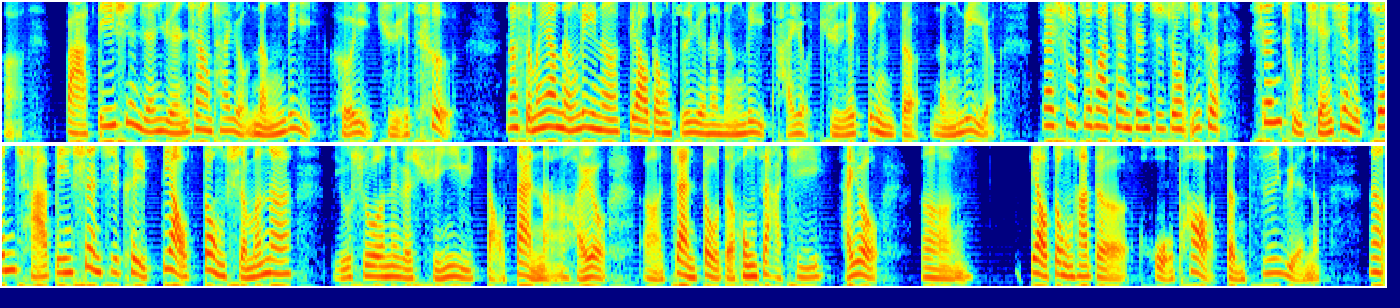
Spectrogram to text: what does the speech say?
啊，把第一线人员让他有能力可以决策。那什么样能力呢？调动资源的能力，还有决定的能力啊。在数字化战争之中，一个身处前线的侦察兵，甚至可以调动什么呢？比如说那个巡弋导弹呐、还有呃战斗的轰炸机，还有嗯、呃、调动它的火炮等资源呢。那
